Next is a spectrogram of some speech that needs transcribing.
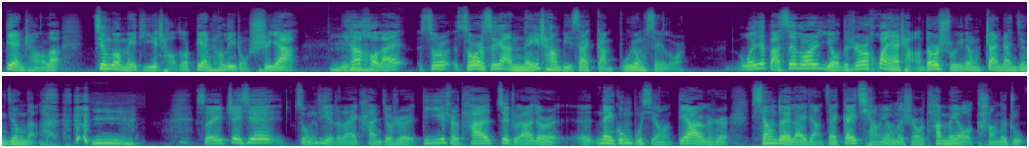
变成了。经过媒体一炒作，变成了一种施压。你看后来索索尔斯克亚哪场比赛敢不用 C 罗？我也把 C 罗有的时候换下场，都是属于那种战战兢兢的。嗯，所以这些总体的来看，就是第一是他最主要就是呃内功不行，第二个是相对来讲在该强硬的时候他没有扛得住。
